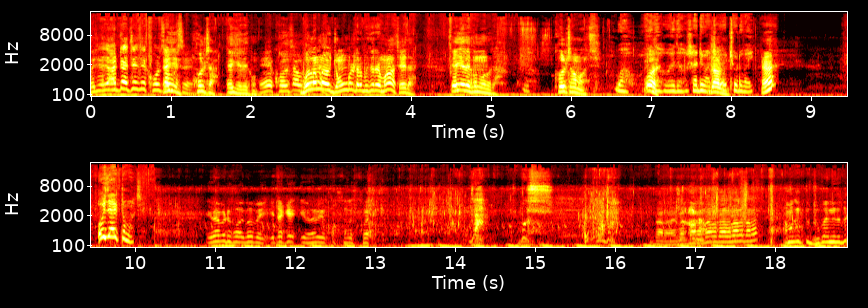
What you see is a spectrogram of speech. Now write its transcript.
ওই যে আচ্ছা আচ্ছা যে খোলসা এই খোলসা। এই যে দেখুন। এ খোলসা বললাম না ওই জঙ্গলটার ভিতরে মাছ এই দেখ। এই যে দেখুন বন্ধুরা খোলসা মাছ। বাহ ওই। ওই দেখো সাটি মাছ ছোট ভাই। হ্যাঁ? ওই যে একটা মাছ। এভাবে এভাবে। এটাকে এভাবে দাঁড়া আমাকে একটু ঢুকাই নিতে দে।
